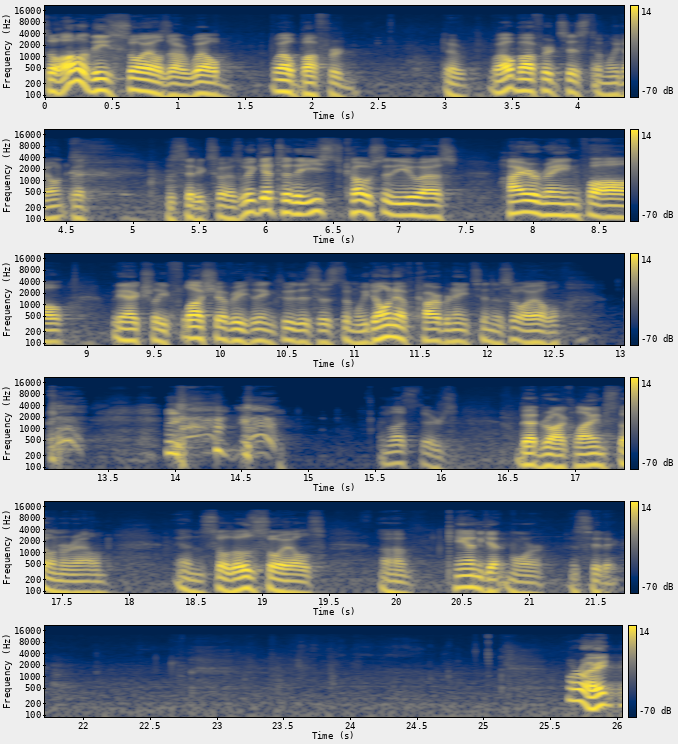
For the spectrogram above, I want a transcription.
So all of these soils are well, well buffered. They're well buffered system. We don't get acidic soils. We get to the east coast of the US, higher rainfall. We actually flush everything through the system. We don't have carbonates in the soil unless there's bedrock limestone around. And so those soils uh, can get more acidic. All right.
